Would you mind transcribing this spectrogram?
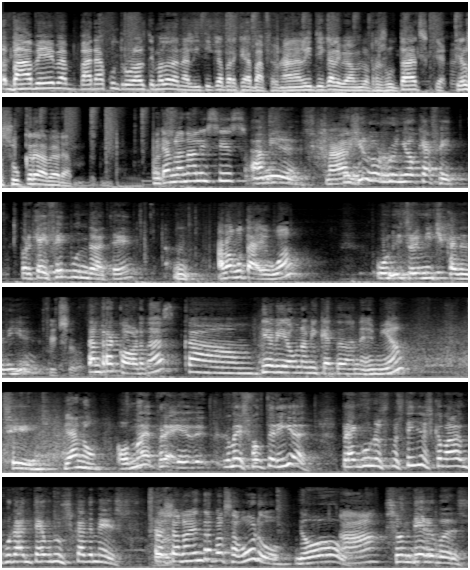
Va, haver, va, va anar a controlar el tema de l'analítica, perquè va fer una analítica, li vam els resultats, que té el sucre, a veure... Mirem l'anàlisi? Ah, mira, Vale. vale. el ronyó que ha fet, perquè he fet bondat, eh? Ha begut aigua? Un litre i mig cada dia. Fixa't. Te'n recordes que hi havia una miqueta d'anèmia? Sí. Ja no. Home, pre eh, només faltaria. Prenc unes pastilles que valen 40 euros cada mes. Però això no entra pel seguro. No, Ah. són d'herbes.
